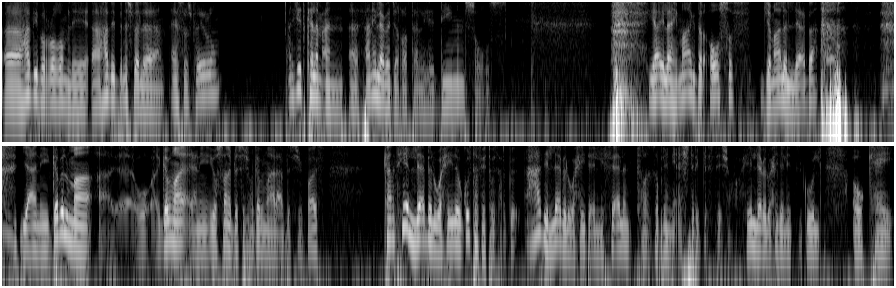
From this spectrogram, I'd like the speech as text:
آه هذه بالرغم ل آه هذه بالنسبة ل Astro's Playroom نجي أتكلم عن آه ثاني لعبة جربتها اللي هي Demon's Souls يا إلهي ما أقدر أوصف جمال اللعبة. يعني قبل ما قبل ما يعني يوصلني PlayStation قبل ما ألعب PlayStation 5 كانت هي اللعبة الوحيدة وقلتها في تويتر هذه اللعبة الوحيدة اللي فعلا ترغبني إني أشتري PlayStation 5 هي اللعبة الوحيدة اللي تقول okay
